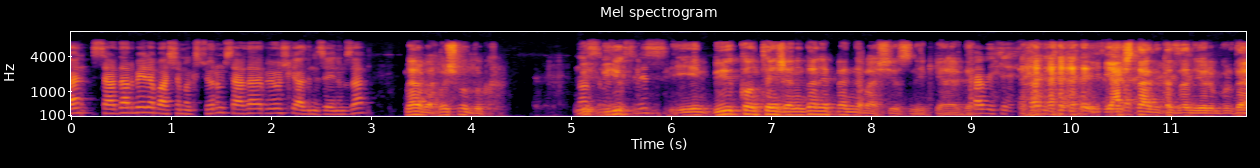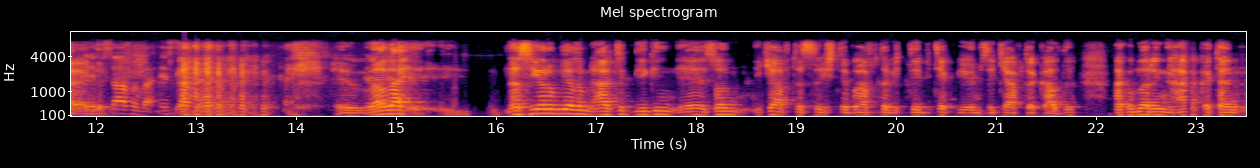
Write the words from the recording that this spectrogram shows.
Ben Serdar Bey ile başlamak istiyorum. Serdar Bey hoş geldiniz yayınımıza. Merhaba, hoş bulduk. Nasılsınız? Büyük, iyisiniz? iyi- büyük kontenjanından hep benle başlıyorsun ilk herhalde. Tabii ki. Tabii ki. Yaştan kazanıyorum burada herhalde. Estağfurullah. Estağfurullah. E, Valla e, nasıl yorumlayalım artık ligin e, son iki haftası işte bu hafta bitti bir tek bir önümüzdeki hafta kaldı. Takımların hakikaten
